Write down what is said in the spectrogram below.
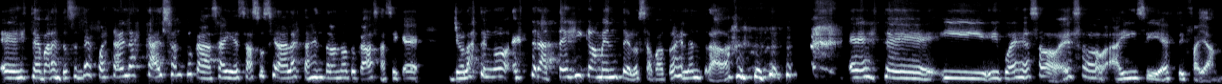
este, para entonces después traer descalzo en tu casa y esa suciedad la estás entrando a tu casa. Así que yo las tengo estratégicamente los zapatos en la entrada. este, y, pues eso, eso, ahí sí estoy fallando.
